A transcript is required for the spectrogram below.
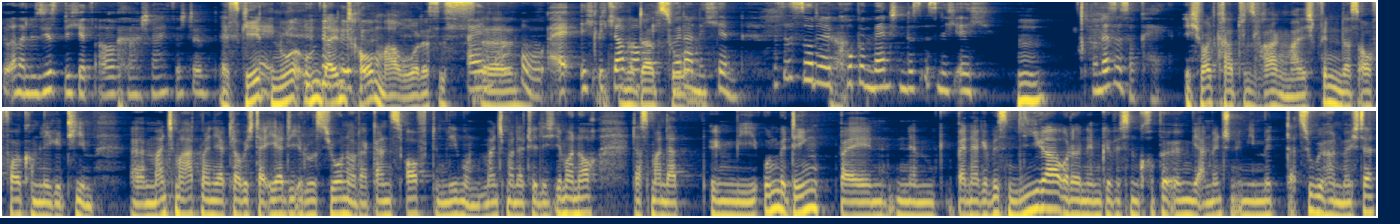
Du analysierst mich jetzt auch. Oh, scheiße, stimmt. Es geht Hey. nur um deinen Traum, Maro. Das ist. Äh, ich ich glaube auch, ich dazu. gehöre da nicht hin. Das ist so eine Ja. Gruppe Menschen, das ist nicht ich. hm. Und das ist okay. Ich wollte gerade fragen, weil ich finde das auch vollkommen legitim. Äh, manchmal hat man ja, glaube ich, da eher die Illusion oder ganz oft im Leben und manchmal natürlich immer noch, dass man da irgendwie unbedingt bei, einem, bei einer gewissen Liga oder einem gewissen Gruppe irgendwie an Menschen irgendwie mit dazugehören möchte.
